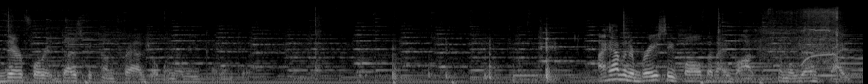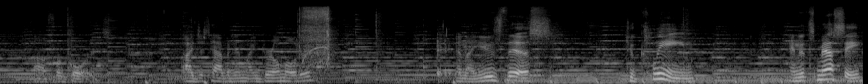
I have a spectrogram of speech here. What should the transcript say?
Therefore, it does become fragile whenever you come into it. I have an abrasive ball that I bought from a website uh, for gourds. I just have it in my drill motor, and I use this to clean, and it's messy,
